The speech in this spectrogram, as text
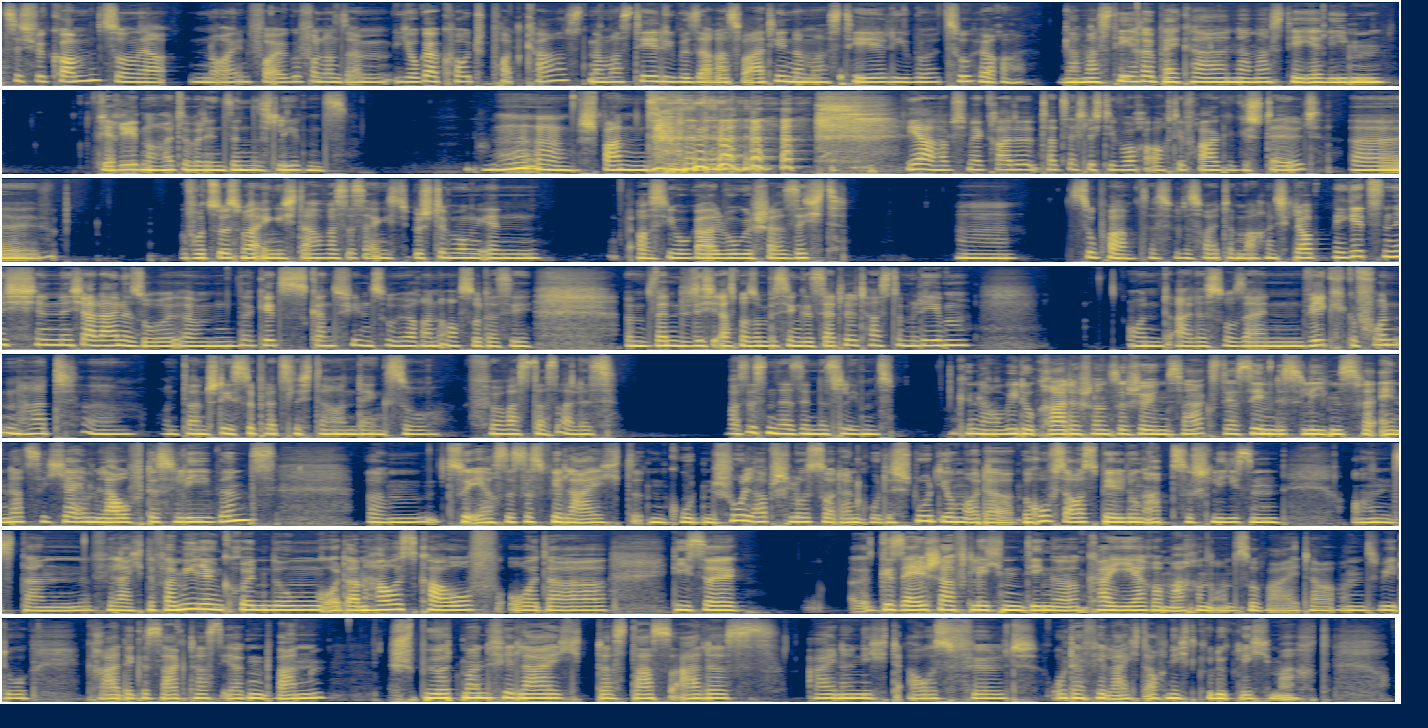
Herzlich willkommen zu einer neuen Folge von unserem Yoga Coach Podcast. Namaste, liebe Saraswati, Namaste, liebe Zuhörer. Namaste, Rebecca, Namaste, ihr Lieben. Wir reden heute über den Sinn des Lebens. Hm, spannend. ja, habe ich mir gerade tatsächlich die Woche auch die Frage gestellt, äh, wozu ist man eigentlich da? Was ist eigentlich die Bestimmung in, aus yoga-logischer Sicht? Hm super, dass wir das heute machen. Ich glaube, mir geht's nicht, nicht alleine so. Ähm, da geht's ganz vielen Zuhörern auch so, dass sie, ähm, wenn du dich erstmal so ein bisschen gesettelt hast im Leben und alles so seinen Weg gefunden hat, ähm, und dann stehst du plötzlich da und denkst so, für was das alles? Was ist denn der Sinn des Lebens? Genau, wie du gerade schon so schön sagst, der Sinn des Lebens verändert sich ja im Lauf des Lebens. Ähm, zuerst ist es vielleicht einen guten Schulabschluss oder ein gutes Studium oder Berufsausbildung abzuschließen und dann vielleicht eine Familiengründung oder ein Hauskauf oder diese gesellschaftlichen Dinge, Karriere machen und so weiter. Und wie du gerade gesagt hast, irgendwann spürt man vielleicht, dass das alles einen nicht ausfüllt oder vielleicht auch nicht glücklich macht.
